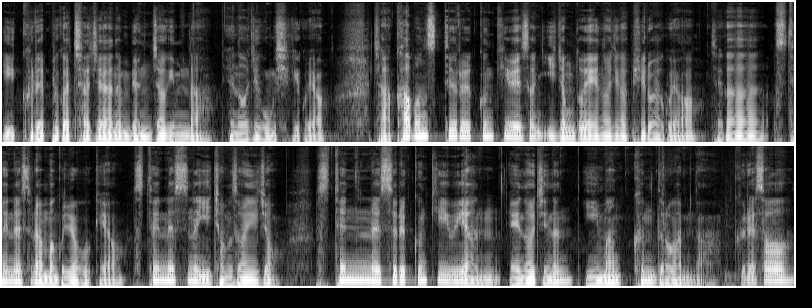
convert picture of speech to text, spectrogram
이 그래프가 차지하는 면적입니다. 에너지 공식이고요. 자, 카본 스틸을 끊기 위해선 이 정도의 에너지가 필요하고요. 제가 스테인레스를 한번 그려볼게요. 스테인레스는 이 점선이죠. 스테인레스를 끊기 위한 에너지는 이만큼 들어갑니다. 그래서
